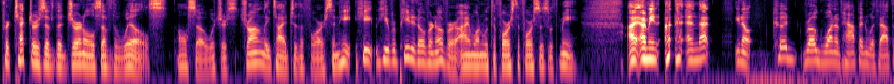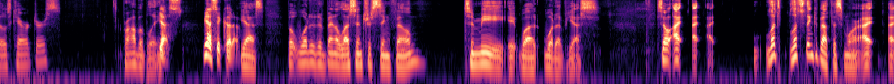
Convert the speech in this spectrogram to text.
protectors of the Guardians of the Whills, also, which are strongly tied to the Force. And he he he repeated over and over, "I am one with the Force. The Force is with me." I I mean, and that you know, could Rogue One have happened without those characters? Probably. Yes, yes, it could have. Yes, but would it have been a less interesting film? To me, it would would have. Yes. So I, I, I let's let's think about this more. I, I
